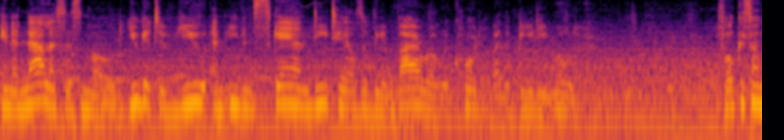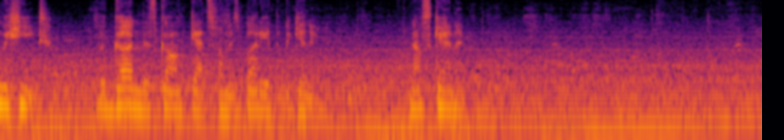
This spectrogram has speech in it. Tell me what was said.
In analysis mode, you get to view and even scan details of the enviro recorded by the BD roller. Focus on the heat, the gun this gonk gets from his buddy at the beginning. Now scan it. Plan simple.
